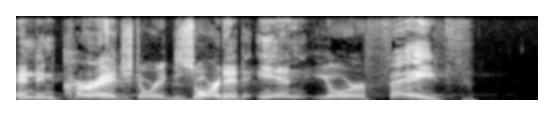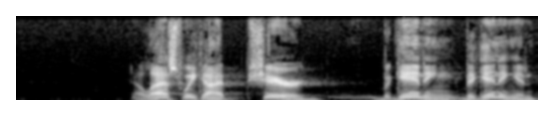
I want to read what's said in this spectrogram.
and encouraged or exhorted in your faith. Now, last week I shared, beginning, beginning in,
